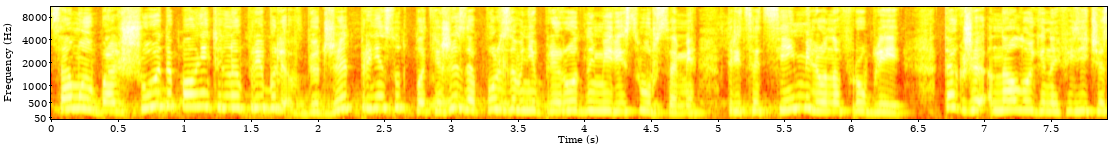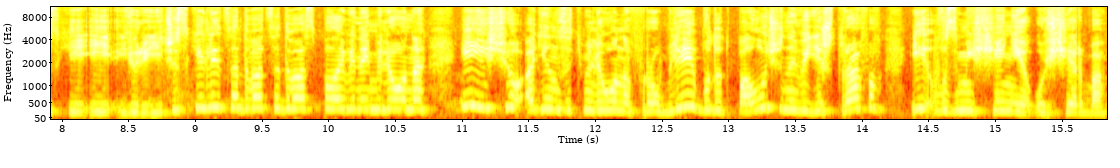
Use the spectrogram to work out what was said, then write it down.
Самую большую дополнительную прибыль в бюджет принесут платежи за пользование природными ресурсами – 37 миллионов рублей. Также налоги на физические и юридические лица – 22,5 миллиона. И еще 11 миллионов рублей будут получены в виде штрафов и возмещения ущерба.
